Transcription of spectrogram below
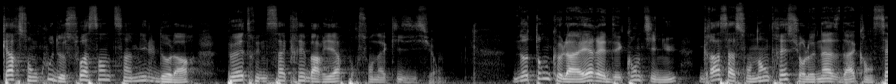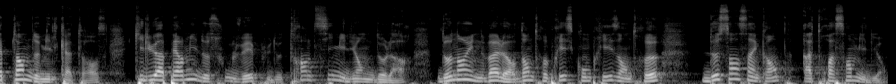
car son coût de 65 000 dollars peut être une sacrée barrière pour son acquisition. Notons que la RD continue grâce à son entrée sur le Nasdaq en septembre 2014 qui lui a permis de soulever plus de 36 millions de dollars, donnant une valeur d'entreprise comprise entre 250 à 300 millions.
